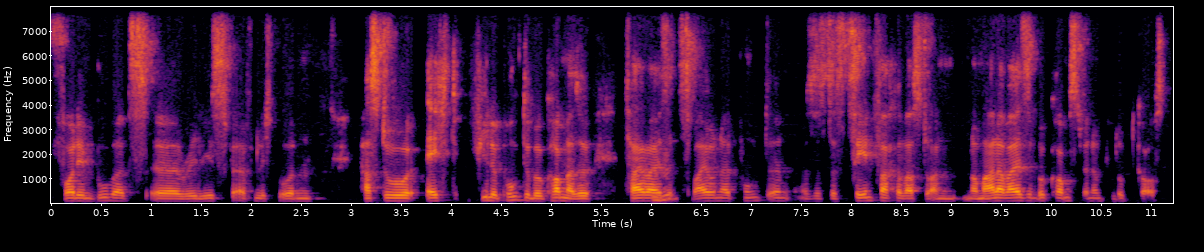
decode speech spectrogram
vor dem Buberts äh, Release veröffentlicht wurden, hast du echt viele Punkte bekommen. Also teilweise mhm. 200 Punkte. Das ist das Zehnfache, was du an normalerweise bekommst, wenn du ein Produkt kaufst.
